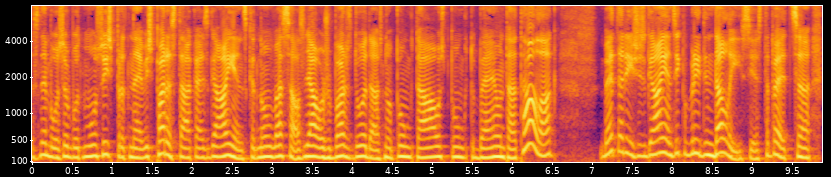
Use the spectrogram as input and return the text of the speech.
Tas nebūs varbūt mūsu izpratnē visparastākais gājiens, kad nu, vesels ļaužu bars dodas no punkta A uz punktu B un tā tālāk bet arī šis gājiens ik pa brīdim dalīsies. Tāpēc uh,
